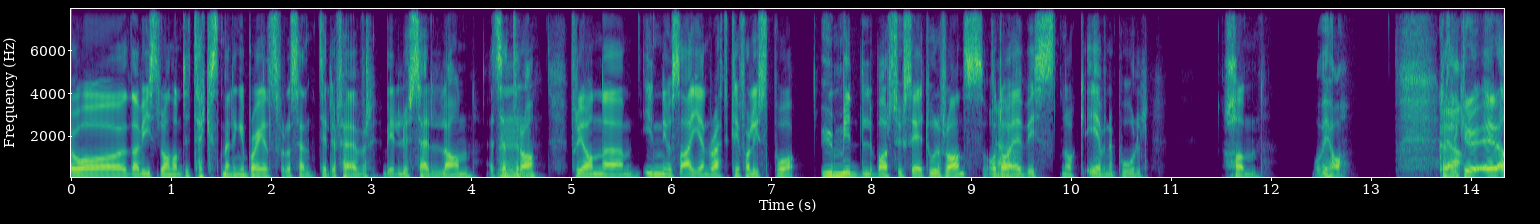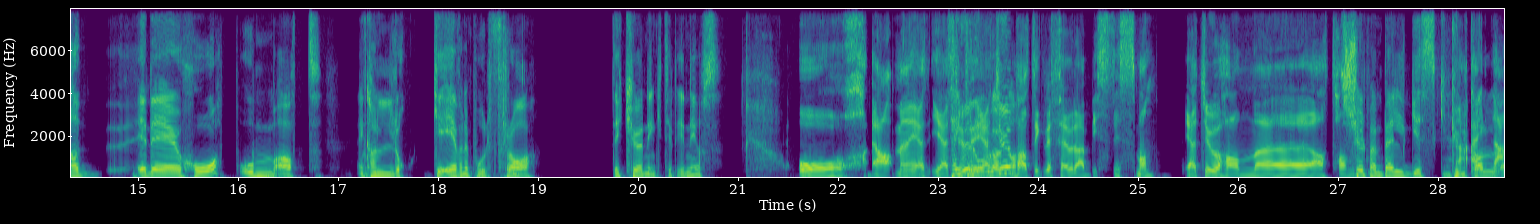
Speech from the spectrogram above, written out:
Og Da viste annet i tekstmeldinger Brails for å sende til Lefebvre, vil du selge han, etc. Mm. Fordi han uh, Ineos-eieren Ratcliffe har lyst på umiddelbar suksess i Tour de France, og da Ja. er visstnok Evenepool han må vi ha. Hva Ja. tenker du? Er, er det håp om at en kan lokke Evenepool fra det König til Ineos? Åh, ja, men jeg, jeg, jeg tror, jeg tror da. Patrick Lefebvre er businessmann. Jeg tror han eh, at han Selv på en belgisk gullkall? nei,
